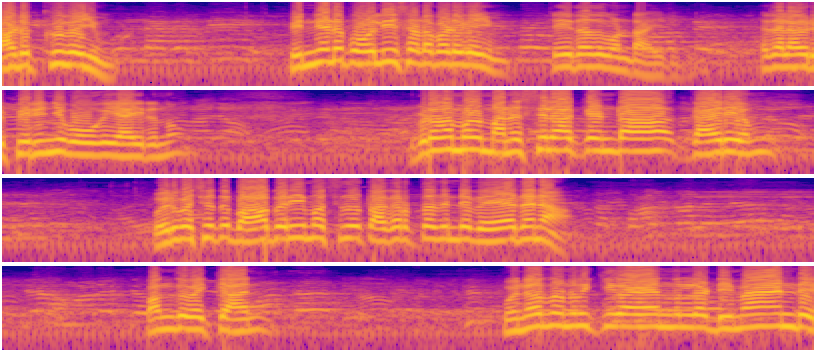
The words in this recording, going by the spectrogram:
തടുക്കുകയും പിന്നീട് പോലീസ് ഇടപെടുകയും ചെയ്തതുകൊണ്ടായിരിക്കും. ഏതായാലും അവർ പിരിഞ്ഞു പോവുകയായിരുന്നു. ഇവിടെ നമ്മൾ മനസ്സിലാക്കേണ്ട കാര്യം ഒരു വശത്ത് ബാബരി മസ്ജിദ് തകർത്തതിന്റെ വേദന പങ്കുവെക്കാൻ പുനർനിർമ്മിക്കുക എന്നുള്ള ഡിമാൻഡ്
